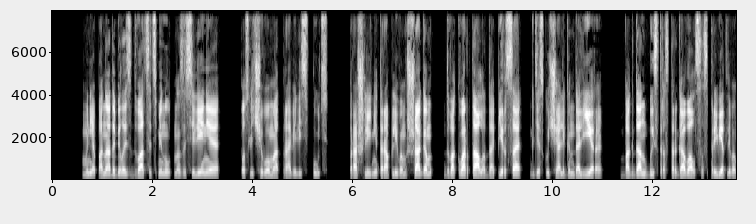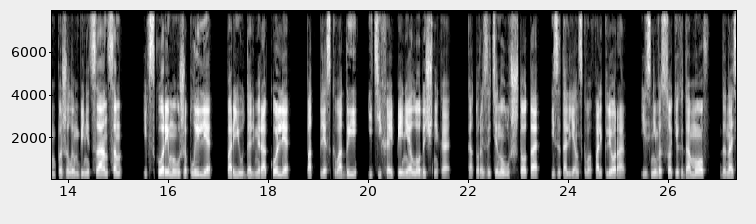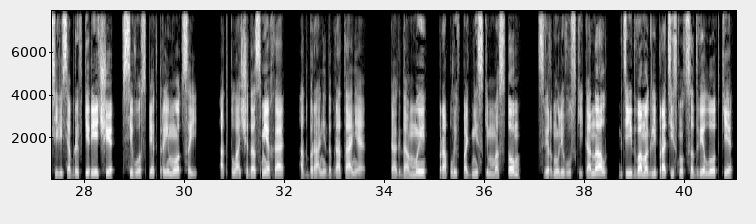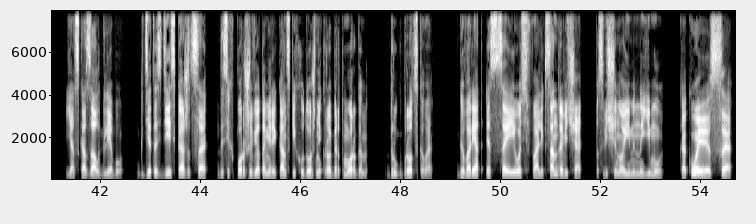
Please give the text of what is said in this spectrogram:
Мне понадобилось 20 минут на заселение, после чего мы отправились в путь. Прошли неторопливым шагом два квартала до пирса, где скучали гондольеры. Богдан быстро сторговался с приветливым пожилым венецианцем, и вскоре мы уже плыли по Риу-дель-Мираколле под плеск воды и тихое пение лодочника, который затянул что-то из итальянского фольклора. Из невысоких домов доносились обрывки речи всего спектра эмоций, от плача до смеха, от брани до братания. Когда мы, проплыв под низким мостом, свернули в узкий канал, где едва могли протиснуться две лодки, я сказал Глебу, где-то здесь, кажется, до сих пор живет американский художник Роберт Морган, друг Бродского. Говорят, эссе Иосифа Александровича посвящено именно ему. Какое эссе?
